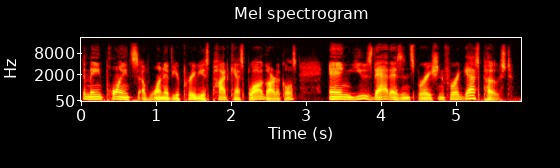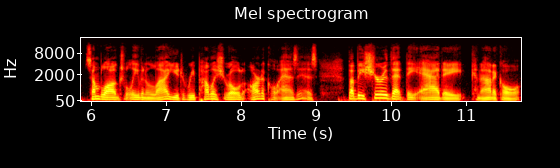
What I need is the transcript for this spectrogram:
the main points of one of your previous podcast blog articles and use that as inspiration for a guest post. Some blogs will even allow you to republish your old article as is, but be sure that they add a canonical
